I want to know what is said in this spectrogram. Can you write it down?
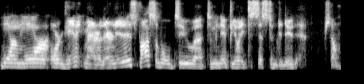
more and more organic matter there. And it is possible to, uh, to manipulate the system to do that. So,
